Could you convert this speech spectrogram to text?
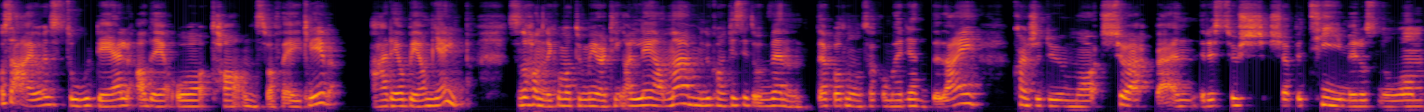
Og så er jo en stor del av det å ta ansvar for eget liv er det å be om hjelp. Så det handler ikke om at du må gjøre ting alene, men du kan ikke sitte og vente på at noen skal komme og redde deg. Kanskje du må kjøpe en ressurs, kjøpe timer hos noen,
